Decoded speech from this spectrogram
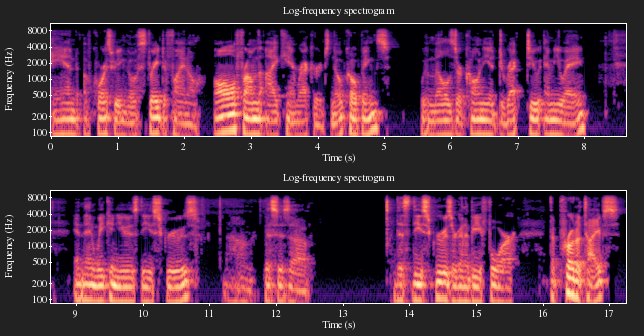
and of course we can go straight to final, all from the ICAM records, no copings, with mill zirconia direct to MUA. And then we can use these screws. Um, this is a this these screws are going to be for the prototypes,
